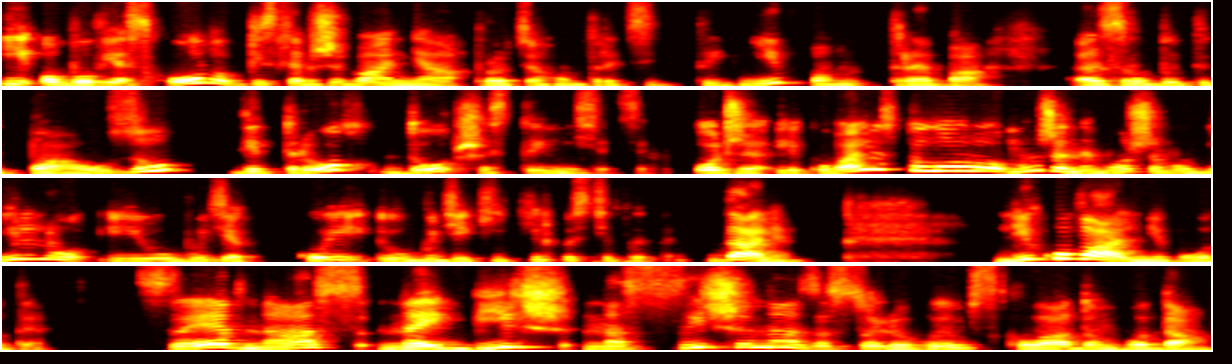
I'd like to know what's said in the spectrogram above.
І обов'язково після вживання протягом 30 днів вам треба е, зробити паузу від 3 до 6 місяців. Отже, лікувальну столову ми вже не можемо вільно і у будь-якій кількості пити. Далі, лікувальні води. Це в нас найбільш насичена за сольовим складом вода.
